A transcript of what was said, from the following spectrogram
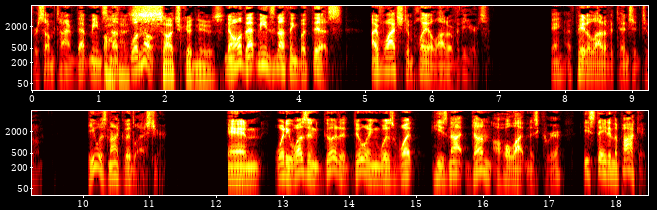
for some time. That means Oh, nothing. that Well, no, such good news. no, that means nothing but this. I've watched him play a lot over the years. Okay, I've paid a lot of attention to him. He was not good last year, and what he wasn't good at doing was what he's not done a whole lot in his career. He stayed in the pocket.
